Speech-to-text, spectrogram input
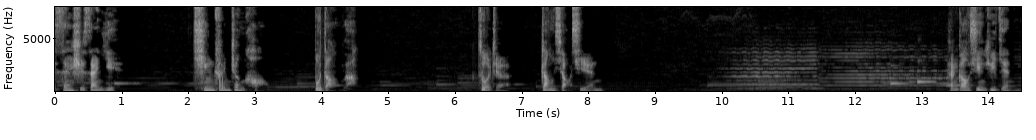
三十三页，青春正好，不等了。作者：张小娴。很高兴遇见你，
